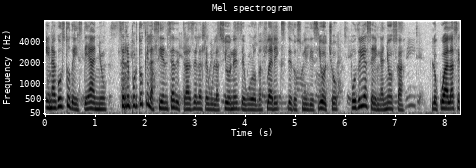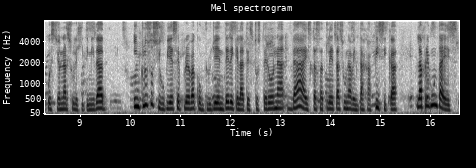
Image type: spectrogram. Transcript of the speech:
en agosto de este año, se reportó que la ciencia detrás de las regulaciones de World Athletics de 2018 podría ser engañosa, lo cual hace cuestionar su legitimidad. Incluso si hubiese prueba concluyente de que la testosterona da a estas atletas una ventaja física, la pregunta es,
